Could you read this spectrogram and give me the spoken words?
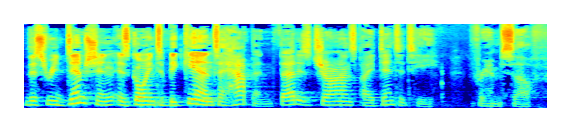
this redemption is going to begin to happen. That is John's identity for himself.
